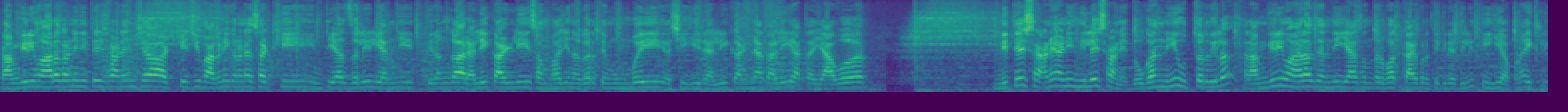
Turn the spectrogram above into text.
रामगिरी महाराज आणि नितेश राणेंच्या अटकेची मागणी करण्यासाठी इम्तियाज जलील यांनी तिरंगा रॅली काढली. संभाजीनगर ते मुंबई अशी ही रॅली काढण्यात आली. आता यावर नितेश राणे आणि निलेश राणे दोघांनीही उत्तर दिलं. रामगिरी महाराज यांनी या संदर्भात काय प्रतिक्रिया दिली तीही आपण ऐकली.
